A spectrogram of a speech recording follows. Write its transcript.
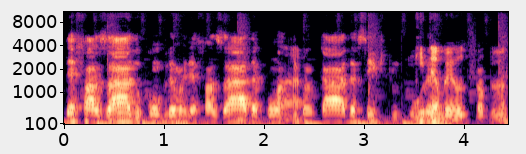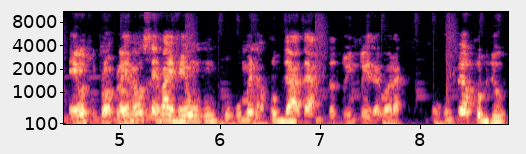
defasado, com gramas defasada, com Ah. arquibancada, sem Que estrutura. também é outro problema. É outro problema. Você vai ver um- um- o melhor clube da, da- do inglês agora. O pior clube do.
